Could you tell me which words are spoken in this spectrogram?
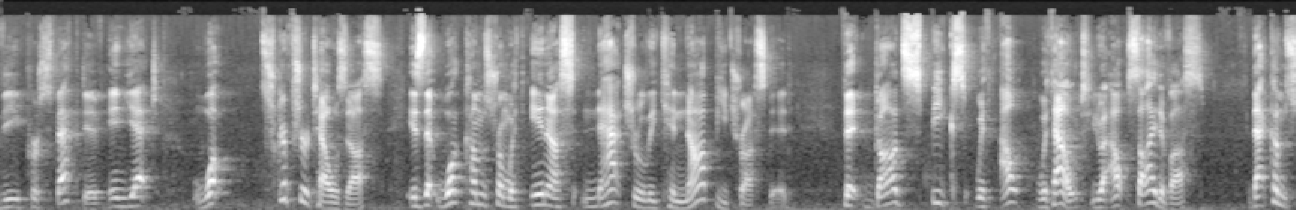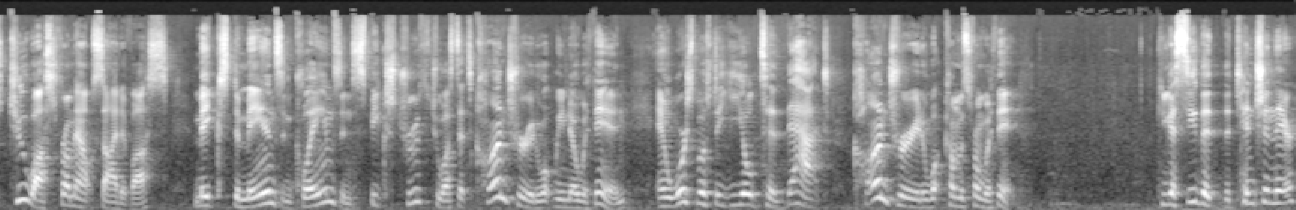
the perspective. And yet what scripture tells us is that what comes from within us naturally cannot be trusted that God speaks without, without, you know, outside of us, that comes to us from outside of us, makes demands and claims and speaks truth to us that's contrary to what we know within, and we're supposed to yield to that contrary to what comes from within. Can you guys see the, the tension there?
